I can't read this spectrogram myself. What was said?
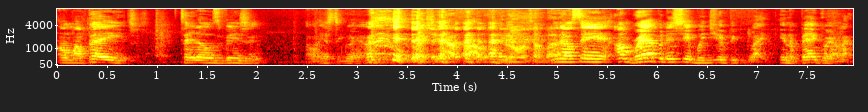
on my page, Tato's Vision on Instagram. Make sure y'all follow. You know what I'm talking about? You know what I'm saying? I'm rapping and shit, but you hear people like in the background like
